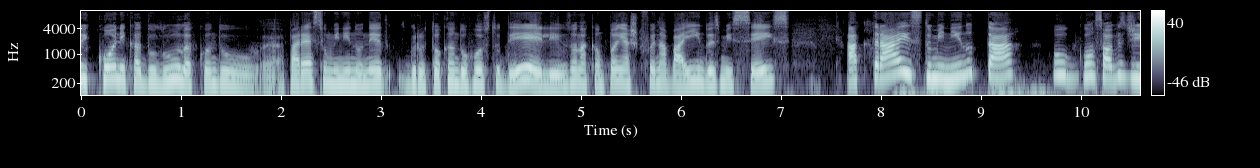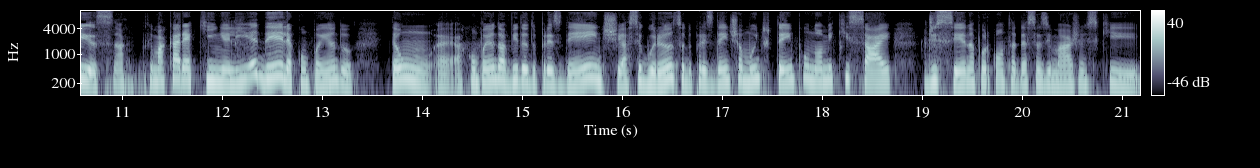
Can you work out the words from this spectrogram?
icônica do Lula quando eh, aparece um menino negro tocando o rosto dele, usou na campanha, acho que foi na Bahia em 2006. Atrás do menino tá o Gonçalves Dias. Tem uma carequinha ali, é dele, acompanhando. Então, é, acompanhando a vida do presidente, a segurança do presidente há muito tempo, um nome que sai de cena por conta dessas imagens que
